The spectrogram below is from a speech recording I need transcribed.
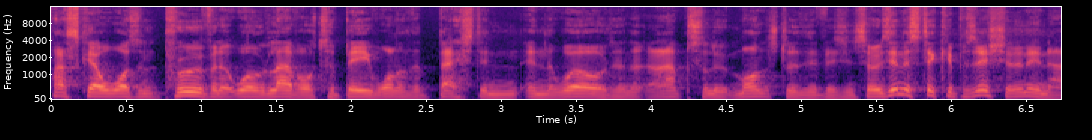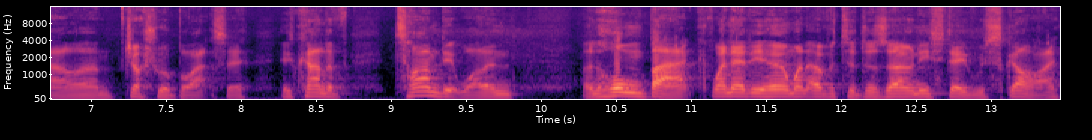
Pascal wasn't proven at world level to be one of the best in, in the world and an absolute monster of the division. So he's in a sticky position, isn't he now? Um, Joshua Buatsi. He's kind of timed it well and, and hung back. When Eddie Hearn went over to DAZN, he stayed with Sky.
